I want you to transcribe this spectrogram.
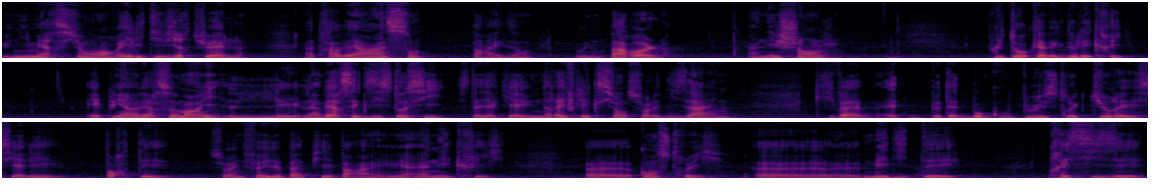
une immersion en réalité virtuelle, à travers un son, par exemple, ou une parole, un échange, plutôt qu'avec de l'écrit. Et puis inversement, l'inverse existe aussi, c'est-à-dire qu'il y a une réflexion sur le design qui va être peut-être beaucoup plus structurée si elle est portée sur une feuille de papier par un, écrit euh, construit, euh, médité, précisé,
